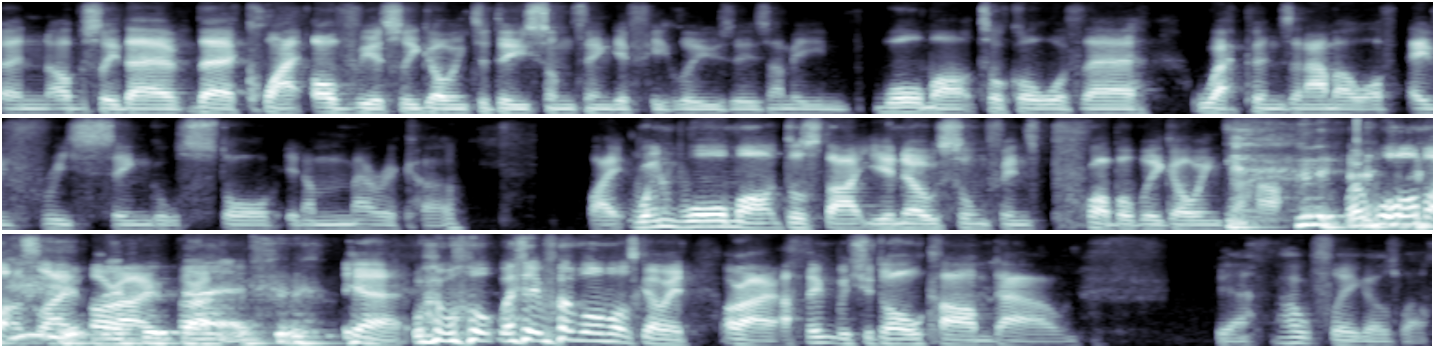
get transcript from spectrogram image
And obviously, they're they're quite obviously going to do something if he loses. I mean, Walmart took all of their weapons and ammo off every single store in America. Like when Walmart does that, you know something's probably going to happen. When Walmart's like, all They're right, all right. Yeah, when, when, when Walmart's going, all right, I think we should all calm down. Yeah, hopefully it goes well.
